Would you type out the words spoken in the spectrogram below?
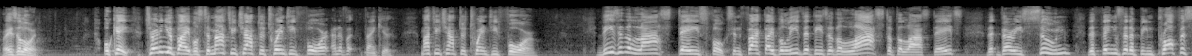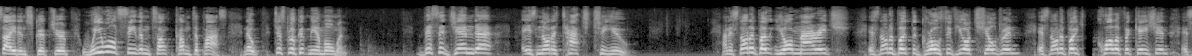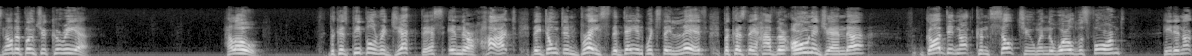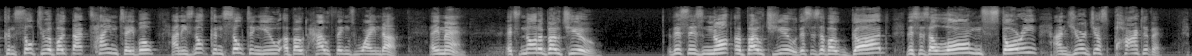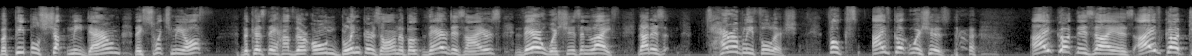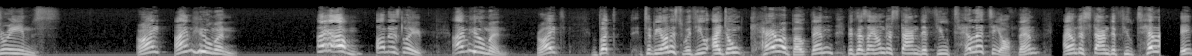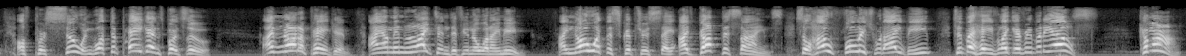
Praise the Lord. Okay, turning your Bibles to Matthew chapter 24, and if I, thank you. Matthew chapter 24. These are the last days, folks. In fact, I believe that these are the last of the last days, that very soon, the things that have been prophesied in Scripture, we will see them t- come to pass. Now, just look at me a moment. This agenda is not attached to you. And it's not about your marriage. It's not about the growth of your children. It's not about your qualification. It's not about your career. Hello. Because people reject this in their heart. They don't embrace the day in which they live because they have their own agenda. God did not consult you when the world was formed. He did not consult you about that timetable, and He's not consulting you about how things wind up. Amen. It's not about you. This is not about you. This is about God. This is a long story, and you're just part of it. But people shut me down, they switch me off because they have their own blinkers on about their desires, their wishes in life. That is terribly foolish. Folks, I've got wishes. I've got desires. I've got dreams. All right? I'm human. I am, honestly. I'm human, right? But to be honest with you, I don't care about them because I understand the futility of them. I understand the futility of pursuing what the pagans pursue. I'm not a pagan. I am enlightened, if you know what I mean. I know what the scriptures say. I've got the signs. So how foolish would I be to behave like everybody else? Come on.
